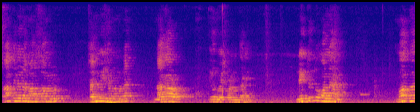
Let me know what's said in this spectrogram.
ಶಾಂತವೀರ ಮಹಾಸ್ವಾಮಿಗಳು ಚನ್ನವೀಶ್ವರ ಮಠ ನಾಗಾಳ ಇವರು ವಹಿಸಿಕೊಂಡಿದ್ದಾರೆ ನೇತೃತ್ವವನ್ನು ಮಗ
